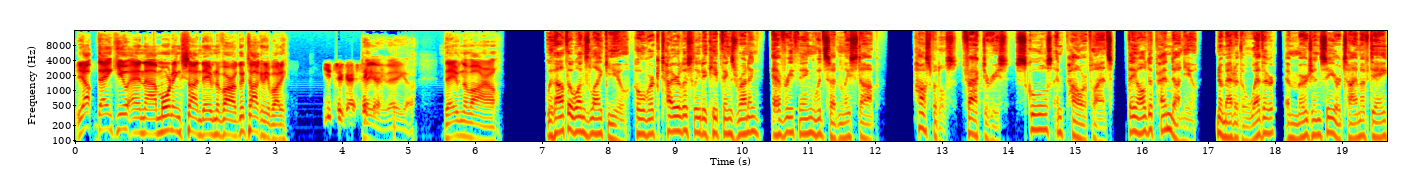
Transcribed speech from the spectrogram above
Yep, thank you. And uh, Mourning Son, Dave Navarro. Good talking to you, buddy. You too, guys. Take There, care. there you go. Dave Navarro. Without the ones like you, who work tirelessly to keep things running, everything would suddenly stop. Hospitals, factories, schools, and power plants, they all depend on you. No matter the weather, emergency, or time of day,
